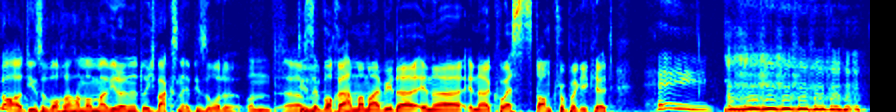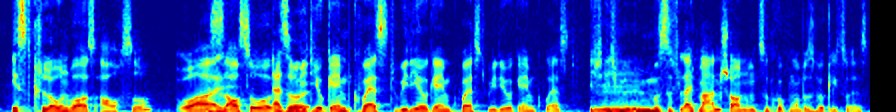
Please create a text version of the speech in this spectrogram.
ja, diese Woche haben wir mal wieder eine durchwachsene Episode. Und ähm, Diese Woche haben wir mal wieder in einer, in einer Quest Stormtrooper gekillt. Hey! Yay. Ist Clone Wars auch so? Boah, Ist es auch so also- Videogame Quest, Videogame Quest, Videogame Quest? Ich, ich Mm. muss es vielleicht mal anschauen, um zu gucken, ob es wirklich so ist.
